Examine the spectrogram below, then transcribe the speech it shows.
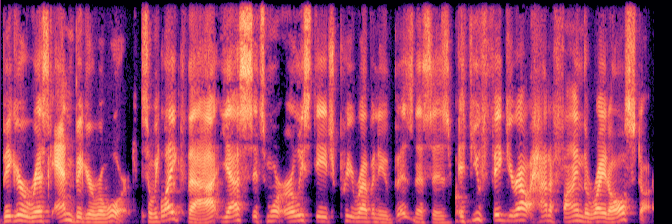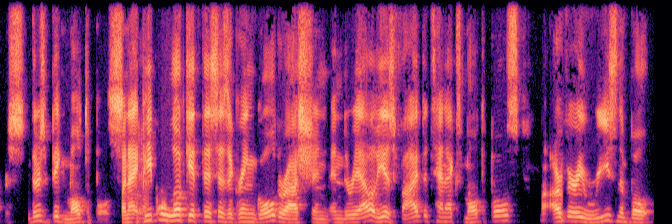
bigger risk and bigger reward. So we like that. Yes, it's more early stage pre revenue businesses. If you figure out how to find the right all stars, there's big multiples. And I, people look at this as a green gold rush, and, and the reality is five to 10x multiples are very reasonable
